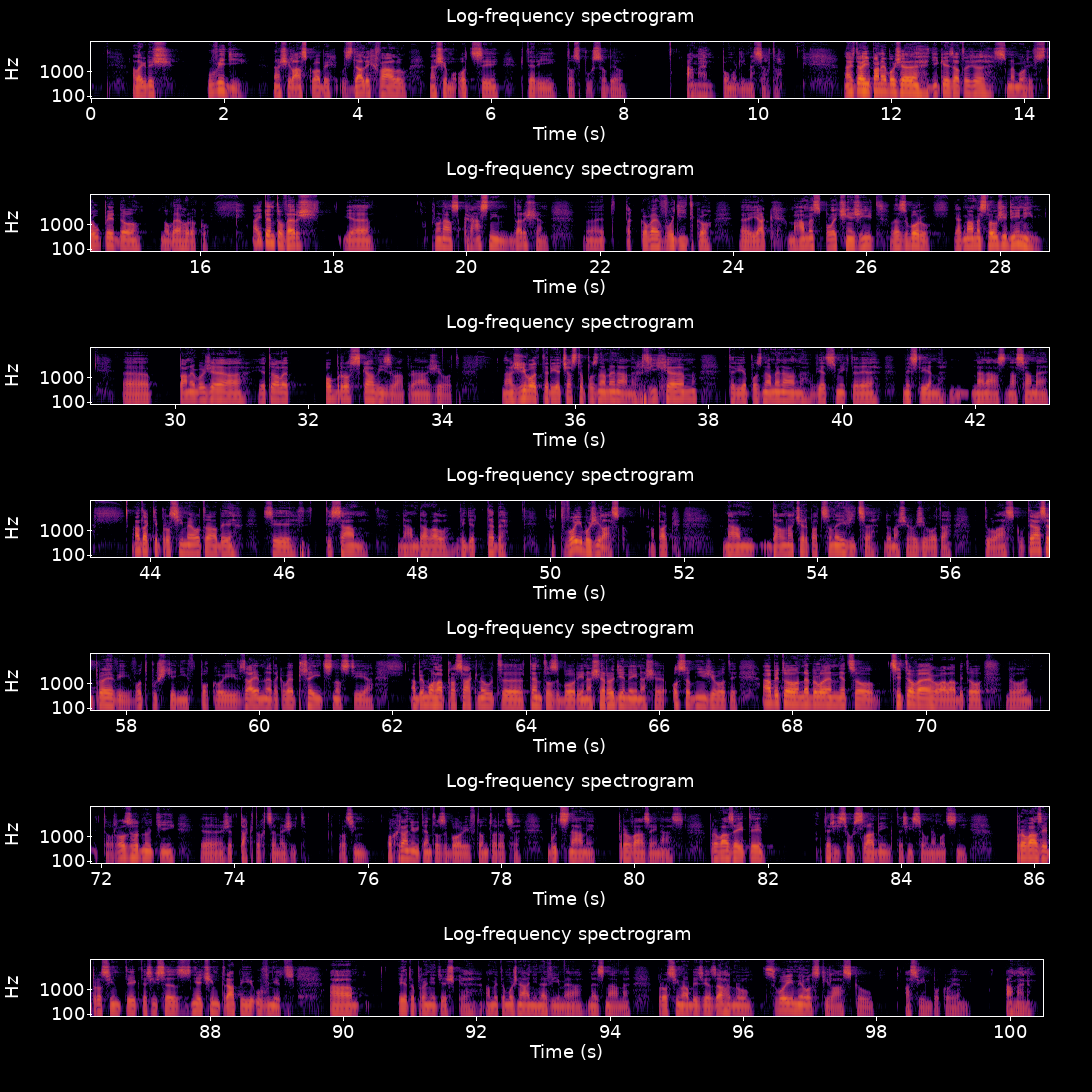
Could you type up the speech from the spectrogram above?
ale když uvidí naši lásku, aby vzdali chválu našemu Otci, který to způsobil. Amen. Pomodlíme se o to. Náš drahý pane Bože, díky za to, že jsme mohli vstoupit do nového roku. A i tento verš je pro nás krásným veršem. Je to takové vodítko, jak máme společně žít ve sboru, jak máme sloužit jiným. Pane Bože, je to ale obrovská výzva pro náš život. Náš život, který je často poznamenán hříchem, který je poznamenán věcmi, které myslí jen na nás, na samé. A tak tě prosíme o to, aby si ty sám nám dával vidět tebe, tu tvoji boží lásku. A pak nám dal načerpat co nejvíce do našeho života tu lásku, která se projeví v odpuštění, v pokoji, vzájemné takové přejícnosti a aby mohla prosáknout eh, tento sbor i naše rodiny, i naše osobní životy. A aby to nebylo jen něco citového, ale aby to bylo to rozhodnutí, eh, že takto chceme žít. Prosím, ochraňuj tento sbor i v tomto roce. Buď s námi, provázej nás. Provázej ty, kteří jsou slabí, kteří jsou nemocní. Provázej, prosím, ty, kteří se s něčím trápí uvnitř. A je to pro ně těžké a my to možná ani nevíme a neznáme. Prosím, abys je zahrnul svojí milostí, láskou a svým pokojem. Amen.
